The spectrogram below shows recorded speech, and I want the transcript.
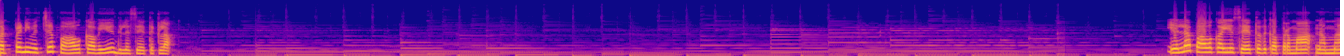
கட் பண்ணி வச்ச பாவக்காவையும் இதில் சேர்த்துக்கலாம். எல்லா பாவக்காயும் சேர்த்ததுக்கப்புறமா நம்ம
